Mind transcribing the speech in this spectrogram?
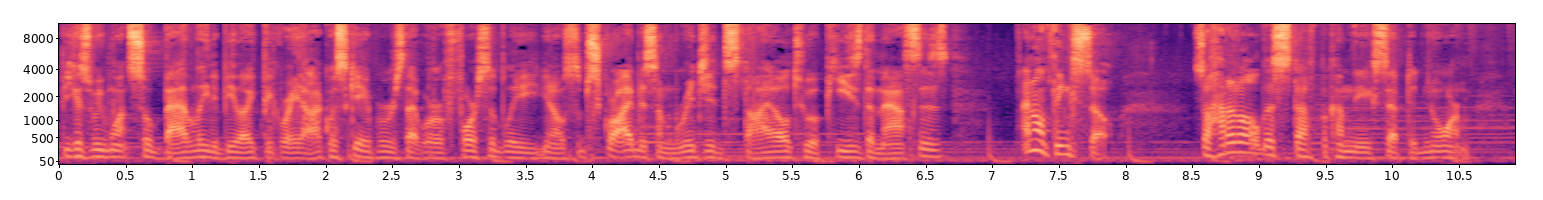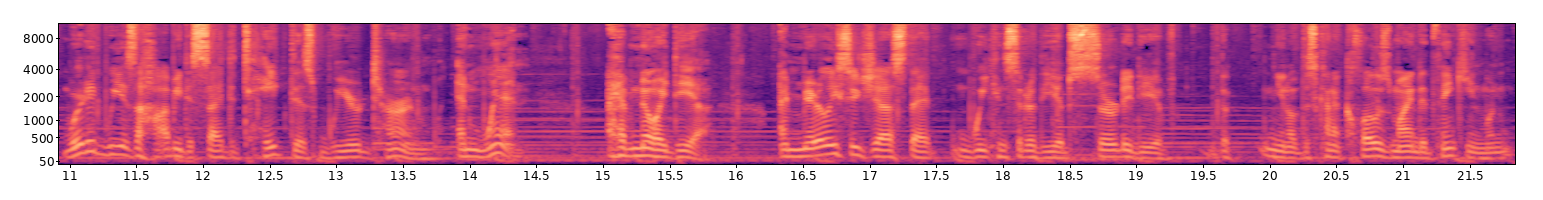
because we want so badly to be like the great aquascapers that were forcibly, you know, subscribed to some rigid style to appease the masses? I don't think so. So how did all this stuff become the accepted norm? Where did we as a hobby decide to take this weird turn and when? I have no idea. I merely suggest that we consider the absurdity of the you know this kind of closed-minded thinking when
